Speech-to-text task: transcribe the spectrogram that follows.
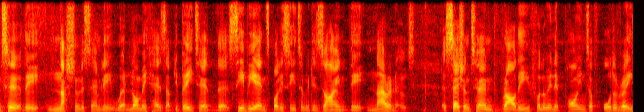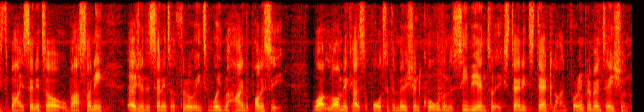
to the National Assembly where lawmakers have uh, debated the CBN's policy to redesign the Naira note. A session turned rowdy following a point of order raised by Senator Uba Sani urging the Senate to throw its weight behind the policy. While lawmakers supported the motion called on the CBN to extend its deadline for implementation,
